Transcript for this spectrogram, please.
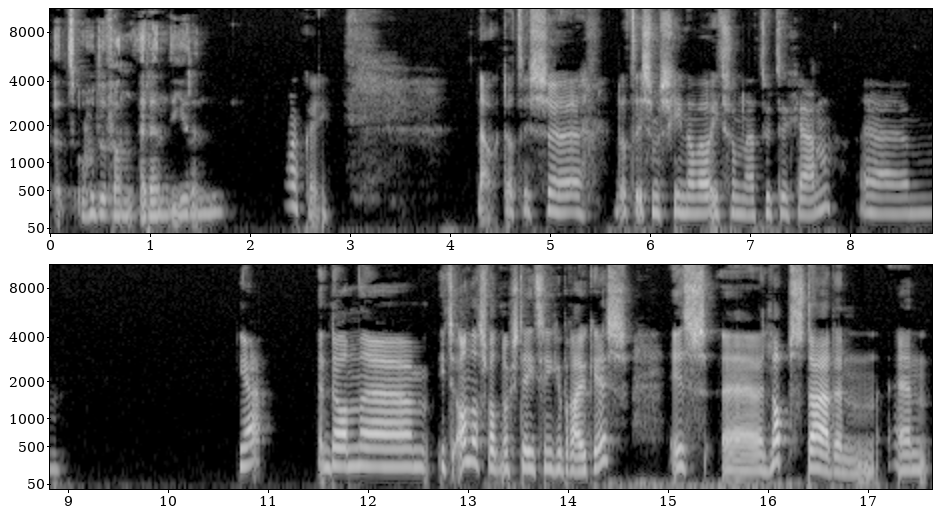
het hoeden van rendieren. Oké. Nou, dat is, dat is misschien dan wel iets om naartoe te gaan. Um, ja, en dan um, iets anders wat nog steeds in gebruik is, is labstaden. En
